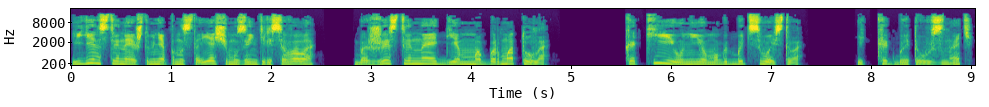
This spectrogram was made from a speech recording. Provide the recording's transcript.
Единственное, что меня по-настоящему заинтересовало, божественная гемма Барматула. Какие у нее могут быть свойства? И как бы это узнать?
